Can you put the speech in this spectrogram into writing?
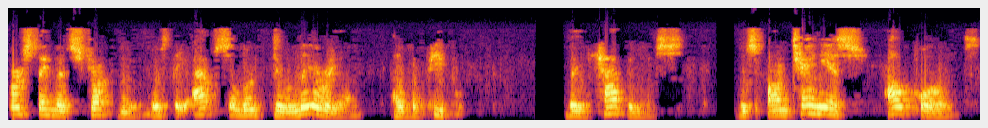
First thing that struck me was the absolute delirium of the people, the happiness, the spontaneous outpourings,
